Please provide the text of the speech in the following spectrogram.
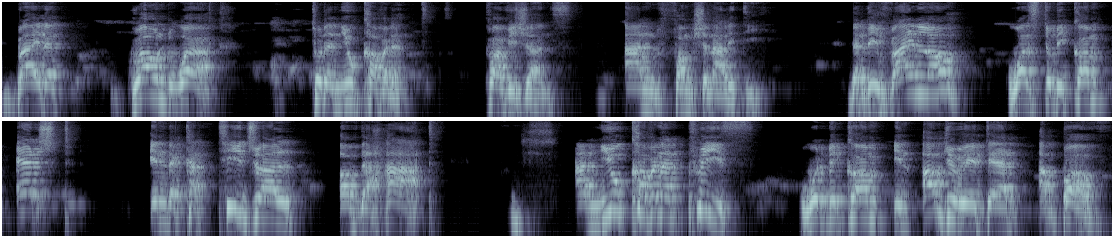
by the groundwork to the new covenant provisions and functionality. The divine law was to become etched in the cathedral of the heart. A new covenant priest would become inaugurated above,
